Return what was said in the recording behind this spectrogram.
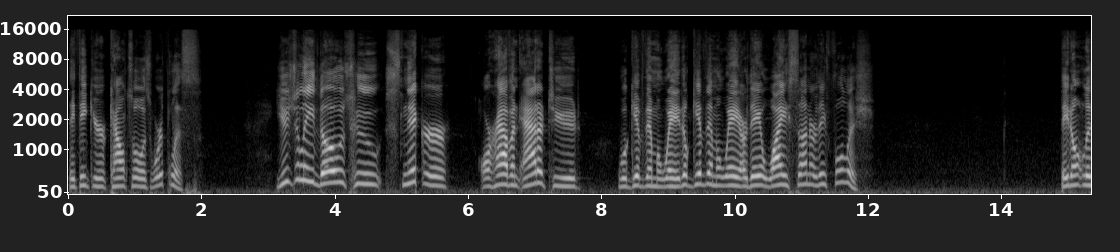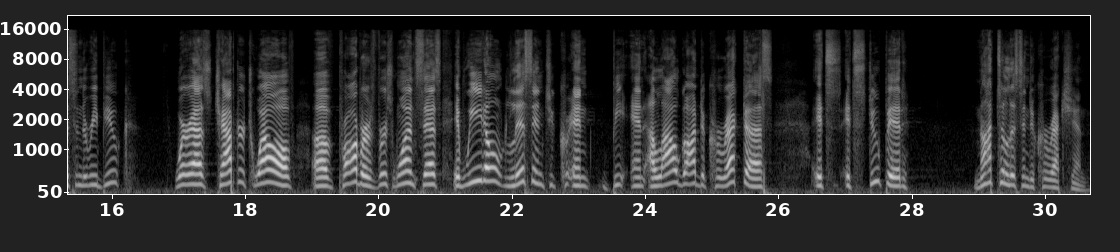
They think your counsel is worthless. Usually, those who snicker or have an attitude will give them away. It'll give them away. Are they a wise son? Are they foolish? They don't listen to rebuke. Whereas chapter 12 of Proverbs, verse 1 says, if we don't listen to and be and allow God to correct us, it's it's stupid not to listen to correction.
